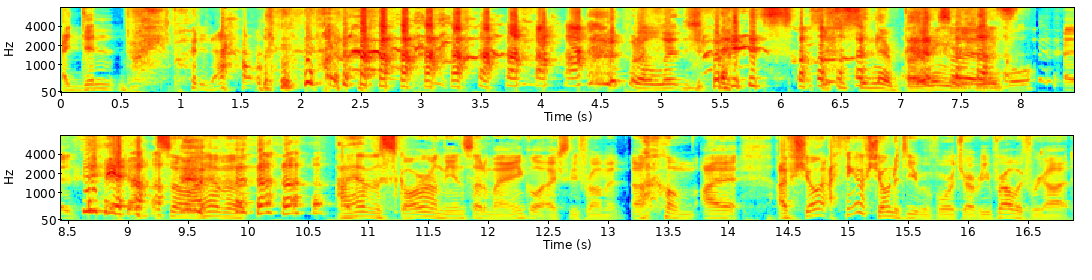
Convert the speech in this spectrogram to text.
I didn't put it out. Put a lit joint in. So it's just sitting there burning So your it's- ankle. yeah. So I have a I have a scar on the inside of my ankle actually from it. Um, I I've shown I think I've shown it to you before, Trevor. You probably forgot.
